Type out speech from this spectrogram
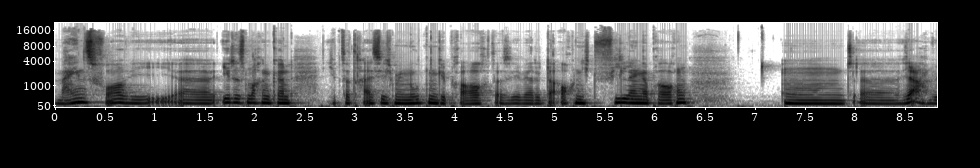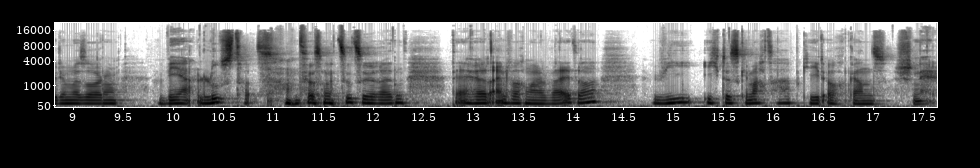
meins vor, wie äh, ihr das machen könnt. Ich habe da 30 Minuten gebraucht, also ihr werdet da auch nicht viel länger brauchen. Und äh, ja, würde mal sagen, wer Lust hat, das mal zuzubereiten, der hört einfach mal weiter. Wie ich das gemacht habe, geht auch ganz schnell.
